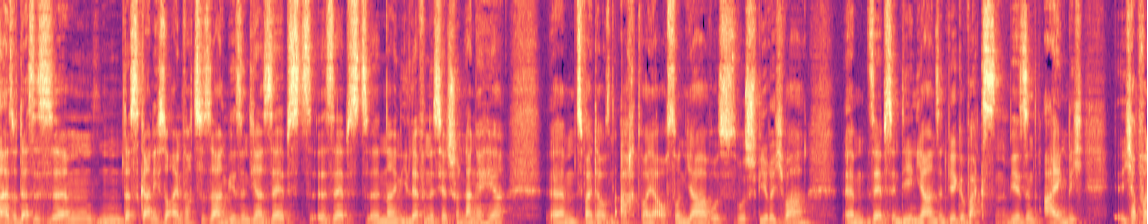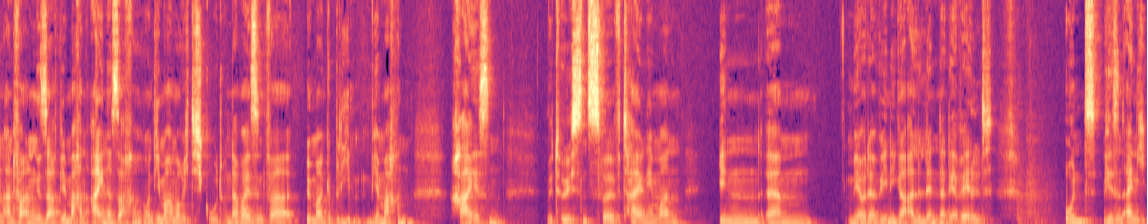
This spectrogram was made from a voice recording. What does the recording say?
Also das ist, ähm, das ist gar nicht so einfach zu sagen. Wir sind ja selbst, äh, selbst 9-11 äh, ist jetzt schon lange her. Ähm, 2008 war ja auch so ein Jahr, wo es, schwierig war. Ähm, selbst in den Jahren sind wir gewachsen. Wir sind eigentlich, ich habe von Anfang an gesagt, wir machen eine Sache und die machen wir richtig gut. Und dabei sind wir immer geblieben. Wir machen Reisen mit höchstens zwölf Teilnehmern in ähm, mehr oder weniger alle Länder der Welt. Und wir sind eigentlich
